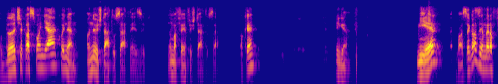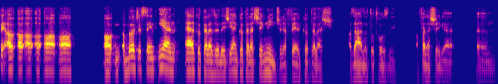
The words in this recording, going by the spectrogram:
A bölcsek azt mondják, hogy nem, a nő státuszát nézzük, nem a férfi státuszát. Oké? Okay? Igen. Miért? Valószínűleg azért, mert a, fél, a, a, a, a, a, a bölcsek szerint ilyen elköteleződés, ilyen kötelesség nincs, hogy a férj köteles az áldozatot hozni a felesége um,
